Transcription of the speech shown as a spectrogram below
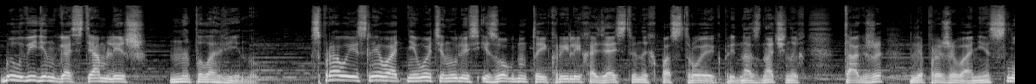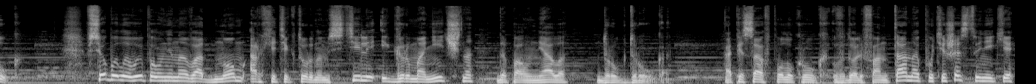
был виден гостям лишь наполовину. Справа и слева от него тянулись изогнутые крылья хозяйственных построек, предназначенных также для проживания слуг – все было выполнено в одном архитектурном стиле и гармонично дополняло друг друга. Описав полукруг вдоль фонтана, путешественники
